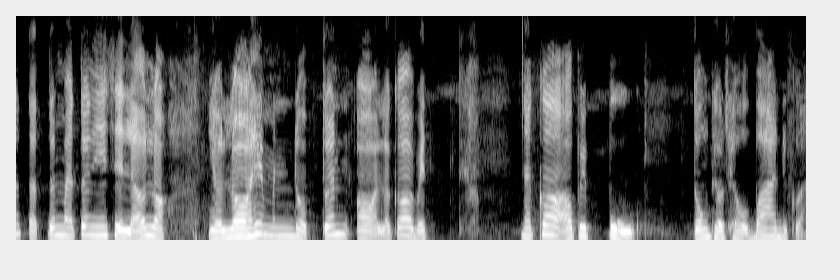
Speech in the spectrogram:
ถ้าตัดต้นไม้ต้นนี้เสร็จแล้วรอเดี๋ยวรอให้มันดบต้นอ่อนแล้วก็เอาไป แล้วก็เอาไปปลูกตรงแถวแถวๆบ้านดีกว่า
